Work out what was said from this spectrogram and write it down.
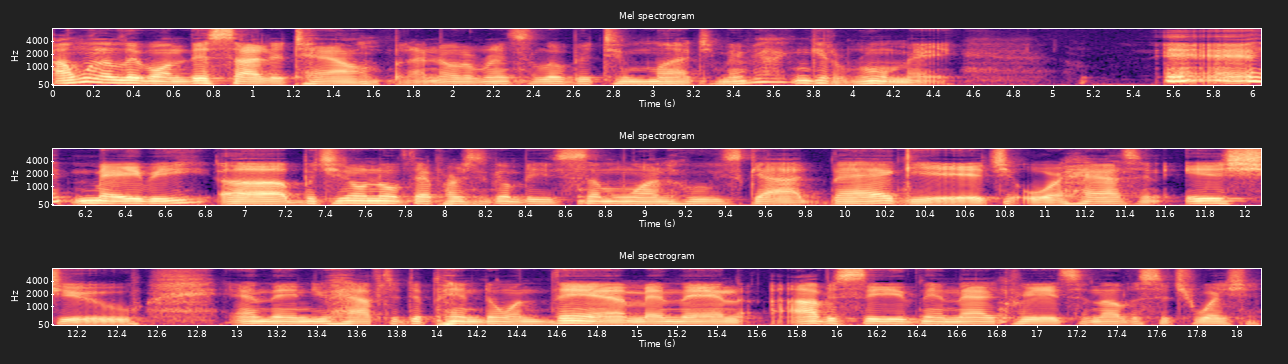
I want to live on this side of town, but I know the rent's a little bit too much. Maybe I can get a roommate. Eh, maybe, uh, but you don't know if that person's going to be someone who's got baggage or has an issue, and then you have to depend on them, and then obviously, then that creates another situation.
